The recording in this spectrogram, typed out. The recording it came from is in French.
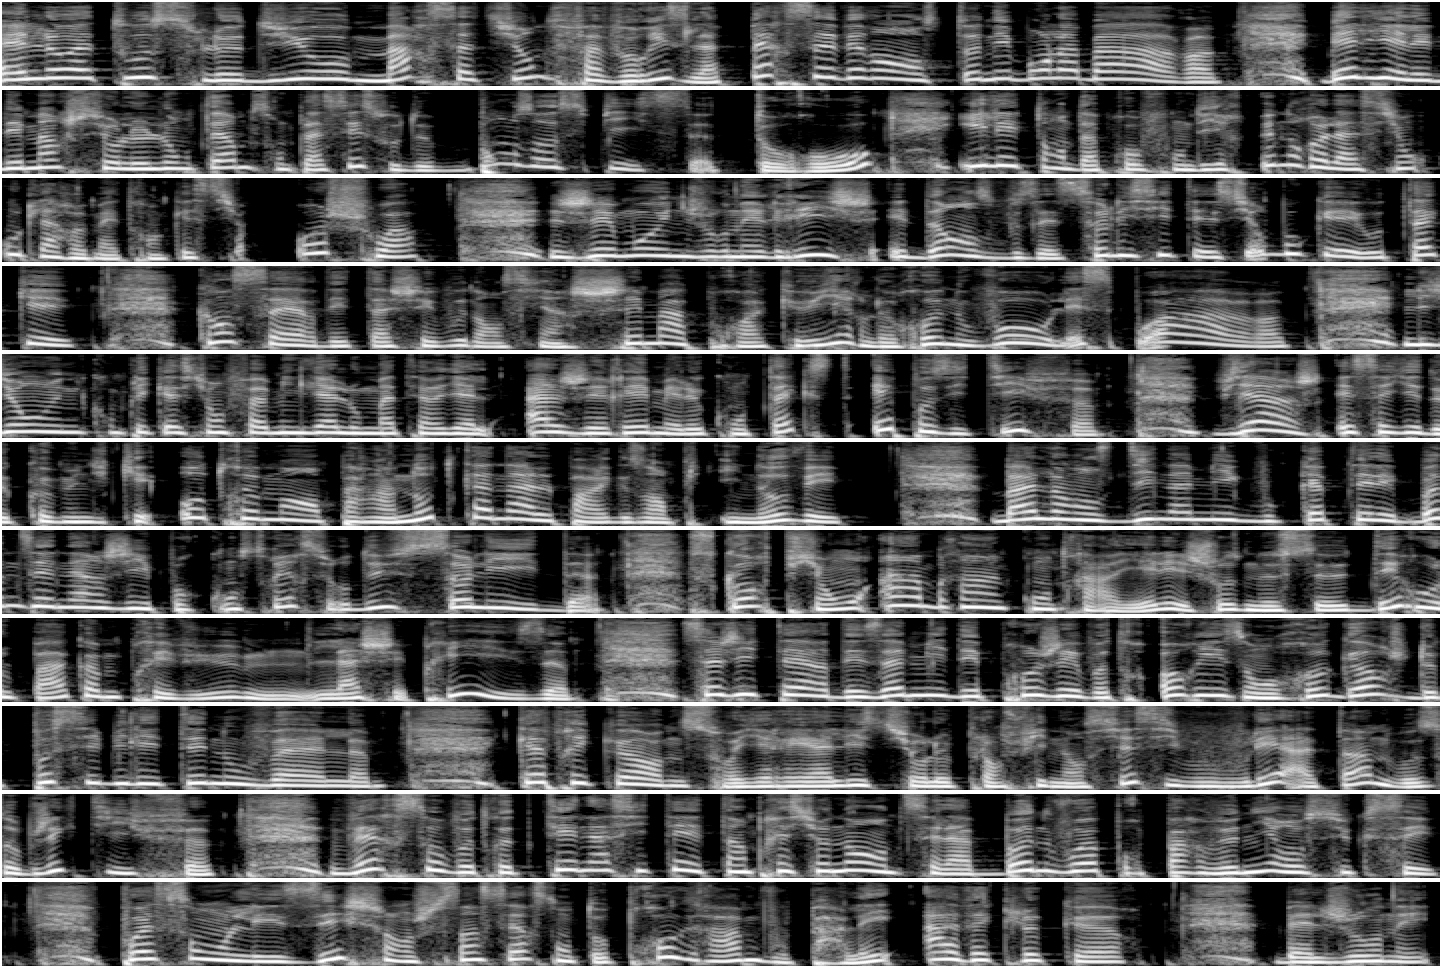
Hello à tous, le duo Mars-Saturne favorise la persévérance. Tenez bon la barre. Bélier, les démarches sur le long terme sont placées sous de bons auspices. Taureau, il est temps d'approfondir une relation ou de la remettre en question au choix. Gémeaux, une journée riche et dense, vous êtes sollicité, surbooké, au taquet. Cancer, détachez-vous d'anciens schémas pour accueillir le renouveau, l'espoir. Lion, une complication familiale ou matérielle à gérer, mais le contexte est positif. Vierge, essayez de communiquer autrement par un autre canal, par exemple, Balance dynamique, vous captez les bonnes énergies pour construire sur du solide. Scorpion, un brin contrarié, les choses ne se déroulent pas comme prévu, lâchez prise. Sagittaire, des amis, des projets, votre horizon regorge de possibilités nouvelles. Capricorne, soyez réaliste sur le plan financier si vous voulez atteindre vos objectifs. Verseau, votre ténacité est impressionnante, c'est la bonne voie pour parvenir au succès. Poisson, les échanges sincères sont au programme, vous parlez avec le cœur. Belle journée.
